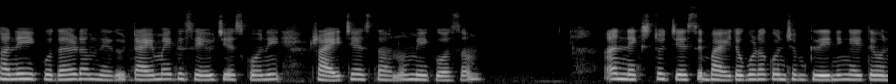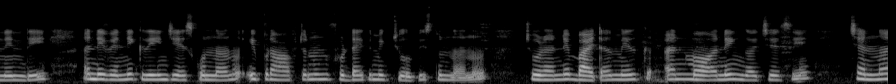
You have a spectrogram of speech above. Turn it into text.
కానీ కుదరడం లేదు. టైం అయితే సేవ్ చేసుకొని ట్రై చేస్తాను మీకోసం. అండ్ నెక్స్ట్ వచ్చేసి బయట కూడా కొంచెం క్లీనింగ్ అయితే ఉన్నింది. అండ్ ఇవన్నీ క్లీన్ చేసుకున్నాను. ఇప్పుడు ఆఫ్టర్నూన్ ఫుడ్ అయితే మీకు చూపిస్తున్నాను. చూడండి బటర్ మిల్క్ అండ్ మార్నింగ్ వచ్చేసి చెన్నా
